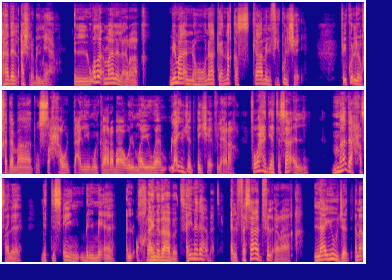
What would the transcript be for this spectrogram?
هذا ال 10% الوضع مال العراق بما أنه هناك نقص كامل في كل شيء. في كل الخدمات والصحة والتعليم والكهرباء والمي لا يوجد أي شيء في العراق. فواحد يتساءل ماذا حصل للتسعين بالمئة الأخرى أين ذهبت؟ أين ذهبت؟ الفساد في العراق لا يوجد أنا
